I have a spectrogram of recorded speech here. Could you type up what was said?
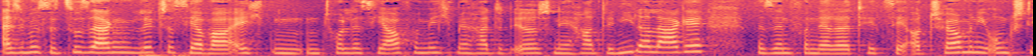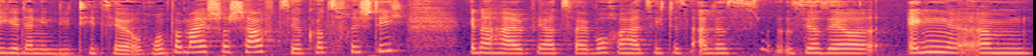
Also ich muss dazu sagen, letztes Jahr war echt ein, ein tolles Jahr für mich. Wir hatten erst eine harte Niederlage. Wir sind von der TCR Germany umgestiegen, dann in die TCR Europameisterschaft, sehr kurzfristig innerhalb ja zwei Wochen hat sich das alles sehr, sehr eng, ähm,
